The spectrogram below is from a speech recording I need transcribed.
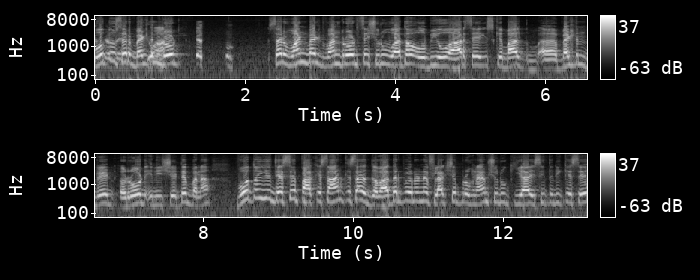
वो तो sir belt and road sir one belt one road से शुरू हुआ था ओबीओआर से इसके बाद बेल्ट एंड रोड इनिशिएटिव बना। वो तो ये जैसे पाकिस्तान के साथ गवादर पे उन्होंने फ्लैगशिप प्रोग्राम शुरू किया इसी तरीके से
